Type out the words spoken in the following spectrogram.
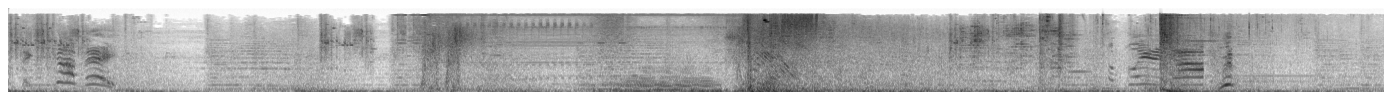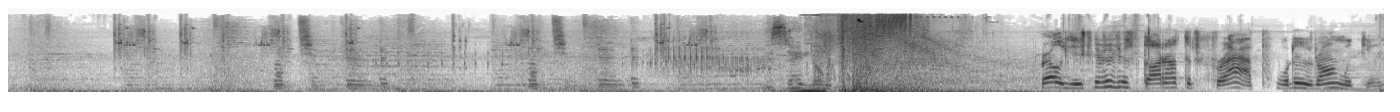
Something got me! I'm bleeding now! This ain't no... Bro, you should have just got out the trap. What is wrong with you?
